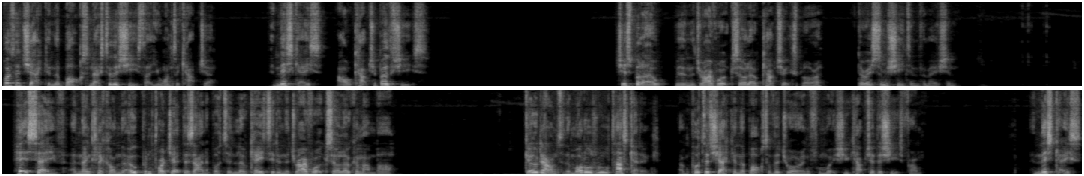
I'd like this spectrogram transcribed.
Put a check in the box next to the sheets that you want to capture. In this case, I will capture both sheets. Just below, within the DriveWorks Solo Capture Explorer, there is some sheet information. Hit save and then click on the Open Project Designer button located in the DriveWorks Solo command bar. Go down to the Models Rule task heading and put a check in the box of the drawing from which you captured the sheets from. In this case,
